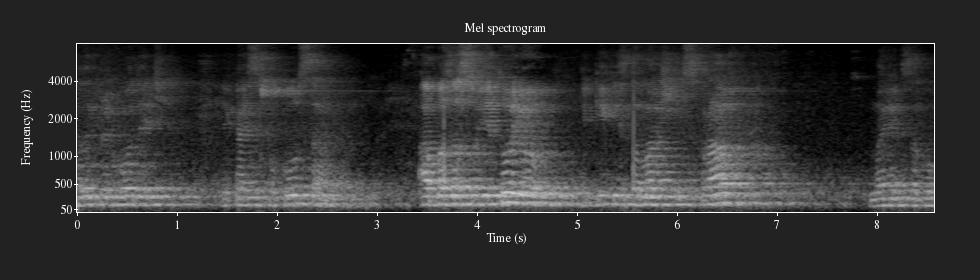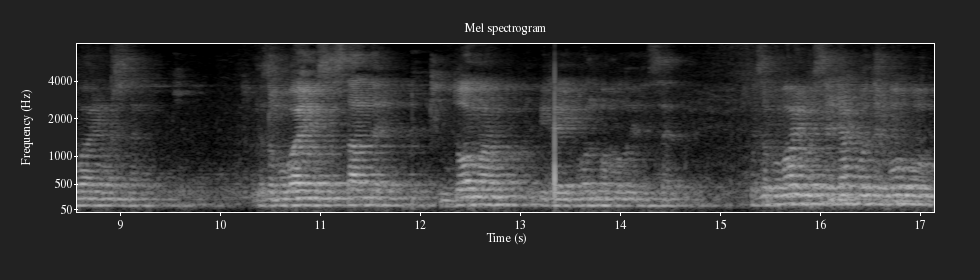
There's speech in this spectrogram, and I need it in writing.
коли приходить якась спокуса, або за суєтою якихось домашніх справ, ми забуваємося. Ми забуваємося стати вдома біля ікон помолитися. Ми забуваємося дякувати Богу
